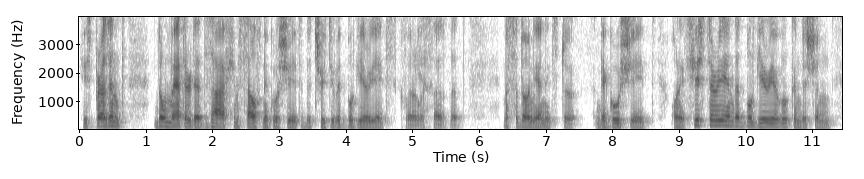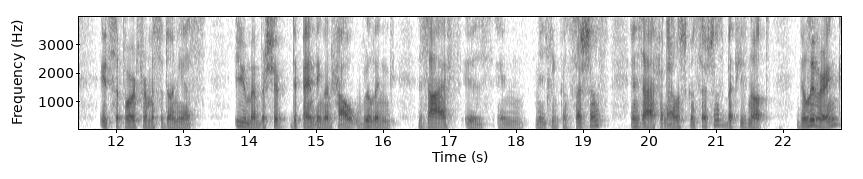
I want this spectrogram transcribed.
his present. No matter that Zaev himself negotiated the treaty with Bulgaria, it clearly says that Macedonia needs to negotiate on its history and that Bulgaria will condition its support for Macedonia's EU membership depending on how willing Zaev is in making concessions. And Zaev announced concessions, but he's not delivering,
